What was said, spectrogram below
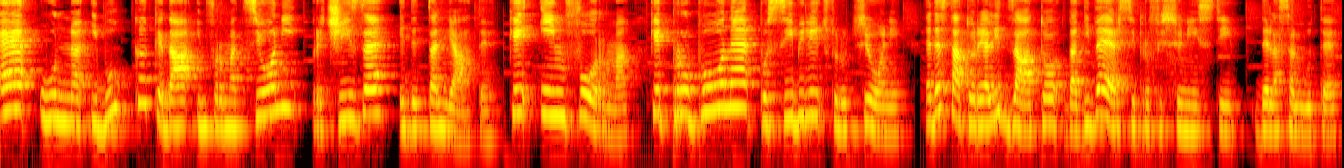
È un ebook che dà informazioni precise e dettagliate, che informa, che propone possibili soluzioni ed è stato realizzato da diversi professionisti della salute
